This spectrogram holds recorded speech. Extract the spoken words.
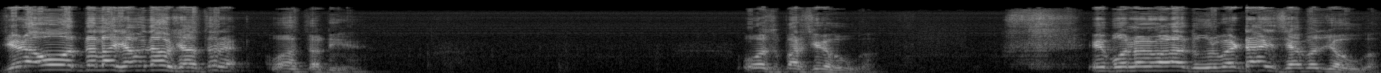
ਜਿਹੜਾ ਉਹ ਅੰਦਰਲਾ ਸ਼ਬਦ ਹੈ ਉਹ ਸ਼ਸਤਰ ਹੈ ਉਹ ਅਸਤਰ ਨਹੀਂ ਹੈ। ਉਹ ਸਪਰਸ਼ੇ ਹੋਊਗਾ। ਇਹ ਬੋਲਣ ਵਾਲਾ ਦੂਰ ਬੈਠਾ ਇਹ ਸ਼ਬਦ ਜਾਊਗਾ।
